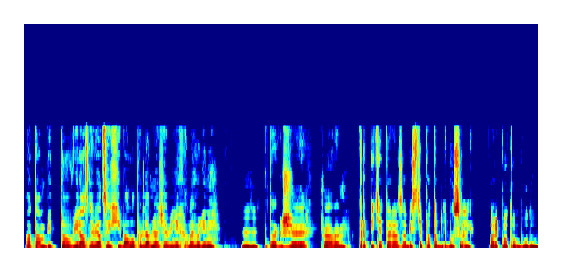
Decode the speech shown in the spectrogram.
A tam by to výrazne viacej chýbalo, podľa mňa tie vynechané hodiny. Mhm. Takže, čo ja viem, Trpíte teraz, aby ste potom nemuseli. Aj potom budú.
